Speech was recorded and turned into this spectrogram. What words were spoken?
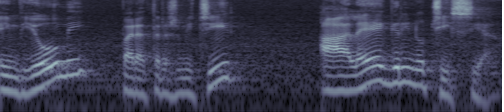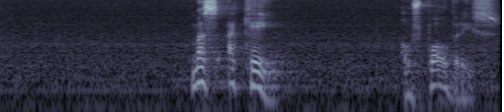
enviou-me para transmitir a alegre notícia. Mas a quem? Aos pobres,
